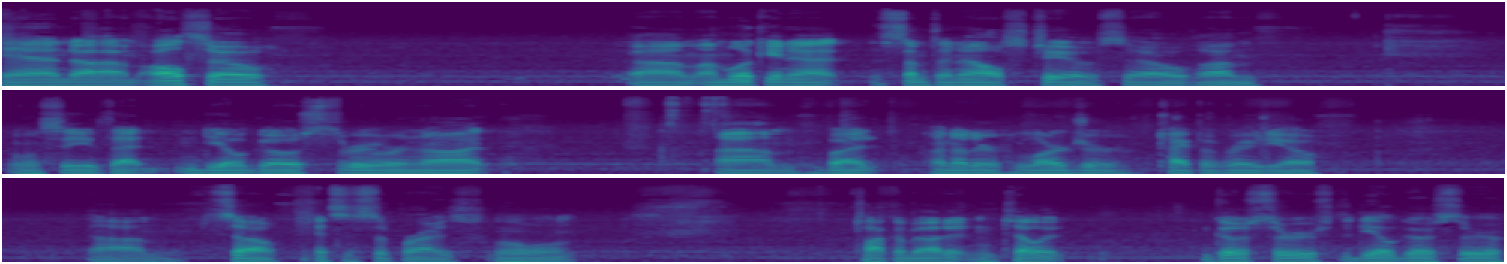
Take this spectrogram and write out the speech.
and um, also um, I'm looking at something else too. So um, We'll see if that deal goes through or not. Um, but another larger type of radio. Um, so it's a surprise. We won't talk about it until it goes through, if the deal goes through.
